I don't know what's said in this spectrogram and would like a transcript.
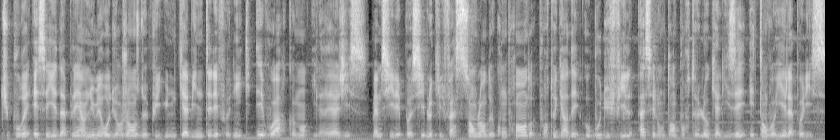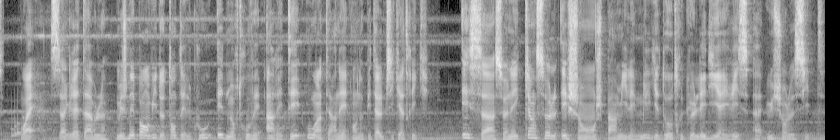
Tu pourrais essayer d'appeler un numéro d'urgence depuis une cabine téléphonique et voir comment ils réagissent. Même s'il est possible qu'ils fassent semblant de comprendre pour te garder au bout du fil assez longtemps pour te localiser et t'envoyer la police. Ouais, c'est regrettable, mais je n'ai pas envie de tenter le coup et de me retrouver arrêté ou interné en hôpital psychiatrique. Et ça, ce n'est qu'un seul échange parmi les milliers d'autres que Lady Iris a eu sur le site.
